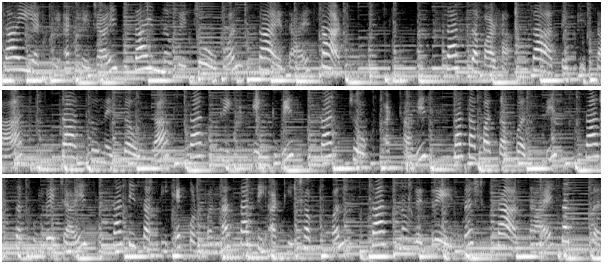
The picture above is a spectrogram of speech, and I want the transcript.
साई अठ्ठे अठ्ठेचाळीस साई नव्वे चोपन्न साय दहा साठ. सातचा पाढा सात एके सात सात दुने चौदा सात त्रिक एकवीस सात चौक अठ्ठावीस साता पाचा पस्तीस सात सखून बेचाळीस साती साती एकोणपन्नास साती आठी छप्पन सात नव्वे त्रेसष्ट सात दाय सत्तर.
